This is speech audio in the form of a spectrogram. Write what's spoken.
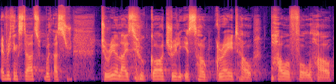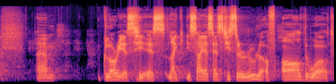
everything starts with us to realize who God really is, how great, how powerful, how um, glorious he is. Like Isaiah says, he's the ruler of all the world.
